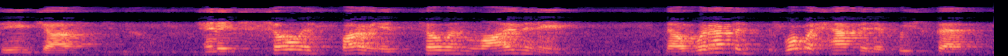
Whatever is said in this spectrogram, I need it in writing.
being just, and it's so inspiring. It's so enlivening. Now, what happens? What would happen if we spent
